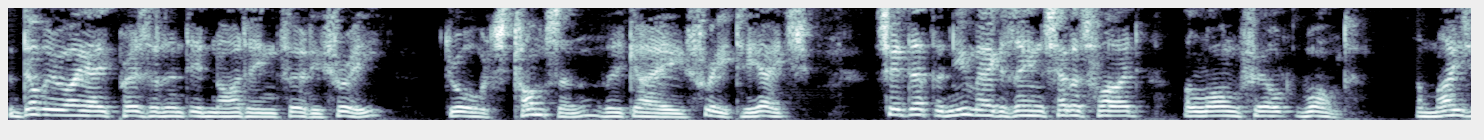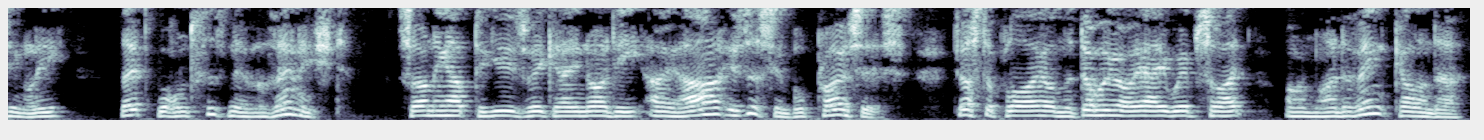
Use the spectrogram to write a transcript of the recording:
The WAA president in 1933, George Thompson, VK3TH, said that the new magazine satisfied a long felt want. Amazingly, that want has never vanished. Signing up to use VK90AR is a simple process. Just apply on the WIA website online event calendar,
